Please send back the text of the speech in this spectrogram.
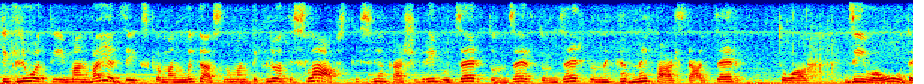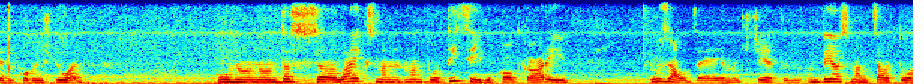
tik ļoti man vajadzīgs, ka man likās, nu, man tik ļoti slāpst, ka es vienkārši gribu dzert un dzert un dzert un nekad nepārstāt dzert to dzīvo ūdeni, ko viņš dod. Un, un, un tas uh, laiks man, man to ticību kaut kā arī uzaudzēja, man šķiet, un, un Dievs man caur to,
